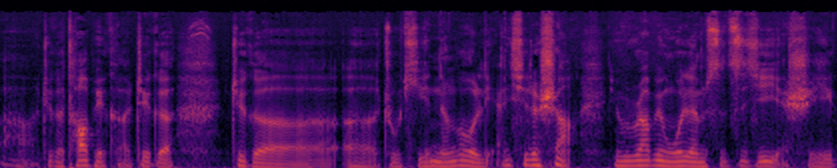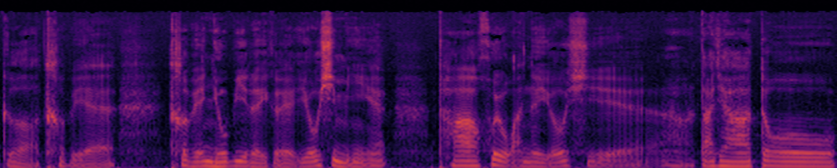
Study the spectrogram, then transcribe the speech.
啊，这个 topic 这个这个呃主题能够联系得上。因为 Robin Williams 自己也是一个特别特别牛逼的一个游戏迷，他会玩的游戏啊，大家都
